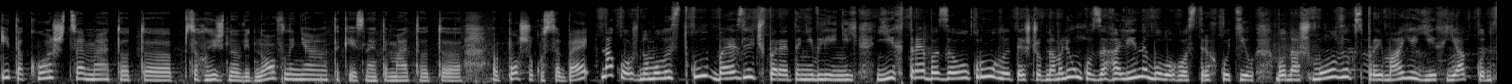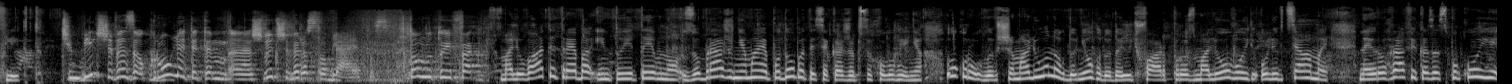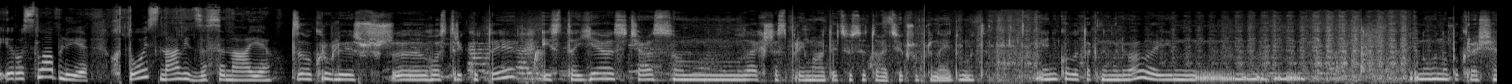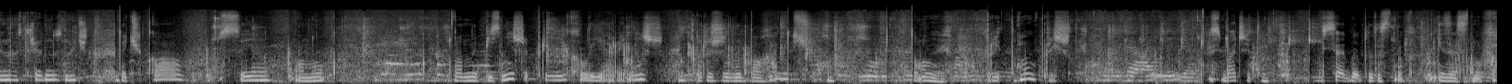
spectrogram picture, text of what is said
і також це метод е, психологічного відновлення, такий знаєте, метод е, пошуку себе. На кожному листку безліч перетинів ліній. Їх треба заокруглити, щоб на малюнку взагалі не було гострих кутів, бо наш мозок сприймає їх як конфлікт. Чим більше ви заокруглюєте, тим е, швидше ви розслабляєтесь. В тому то ефект. Малювати треба інтуїтивно. Зображення має подобатися, каже психологиня. Округливши малюнок, до нього додають фарб, розмальовують олівцями. Нейрографіка заспокоює і розслаблює. Хтось навіть засинає. Заокруглюєш е, гострі кути і стає з часом легше сприймати цю ситуацію, якщо про неї думати. Я ніколи так не малювала і ну, воно покращує настрій однозначно. Дочка, син, онук. Вони пізніше приїхали, я раніше. Пережили багато чого. Тому, при- тому прийшли. Ось бачите, все виплеснув і заснув.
